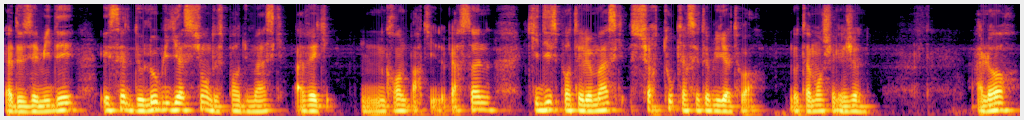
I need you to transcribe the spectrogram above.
La deuxième idée est celle de l'obligation de sport du masque, avec une grande partie de personnes qui disent porter le masque surtout car c'est obligatoire, notamment chez les jeunes. Alors,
